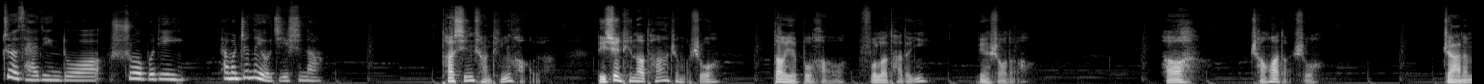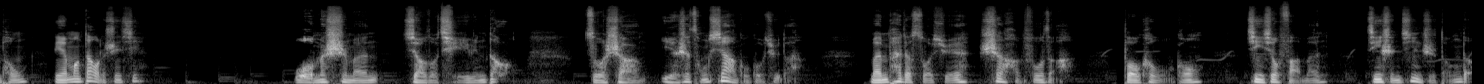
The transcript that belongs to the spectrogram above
这才定夺，说不定他们真的有急事呢。他心肠挺好的，李炫听到他这么说，倒也不好服了他的意，便说道：“好啊，长话短说。”扎兰鹏连忙道了声谢。我们师门叫做齐云道，左上也是从夏国过去的。门派的所学是很复杂，包括武功、进修法门、精神禁制等等。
